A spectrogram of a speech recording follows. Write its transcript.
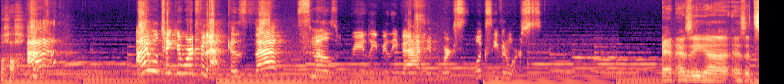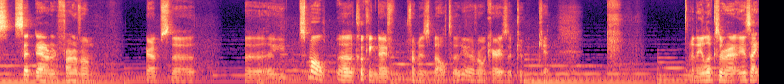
Oh. I, I will take your word for that, because that smells really, really bad and works looks even worse. And as he, uh, as it's set down in front of him, grabs the, uh, a small uh, cooking knife from his belt. Uh, yeah, everyone carries a cooking kit. And he looks around. He's like,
